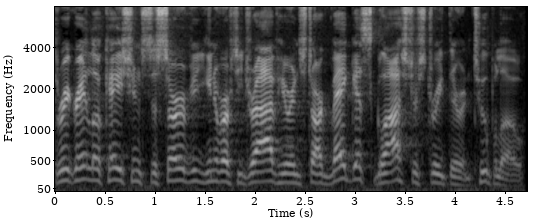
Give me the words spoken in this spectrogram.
Three great locations to serve you University Drive here in Stark Vegas, Gloster Street there in Tupelo,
